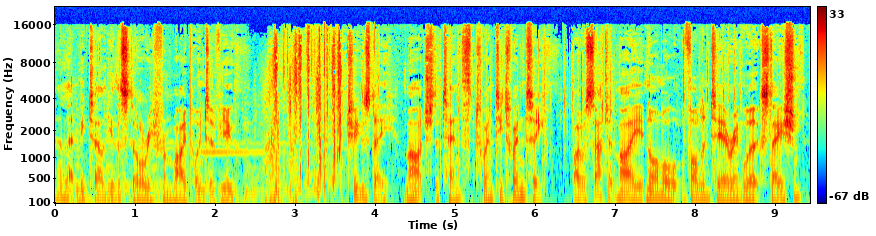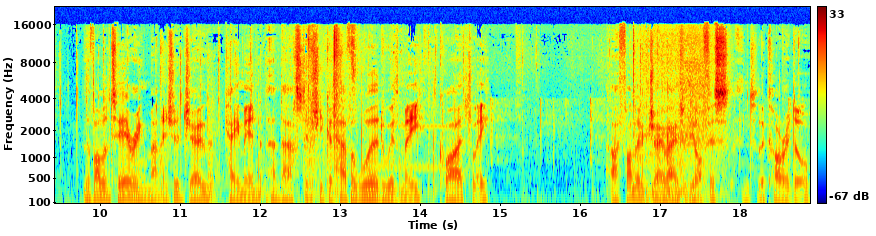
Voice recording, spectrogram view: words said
Uh, let me tell you the story from my point of view. Tuesday, March the 10th, 2020. I was sat at my normal volunteering workstation. The volunteering manager, Joe, came in and asked if she could have a word with me quietly I followed Joe out of the office into the corridor.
